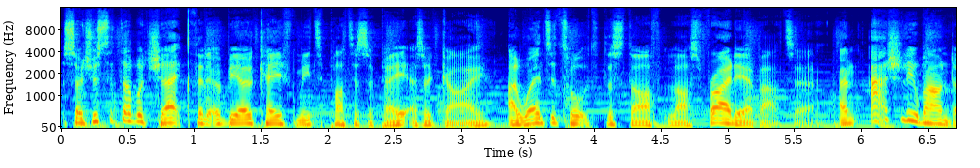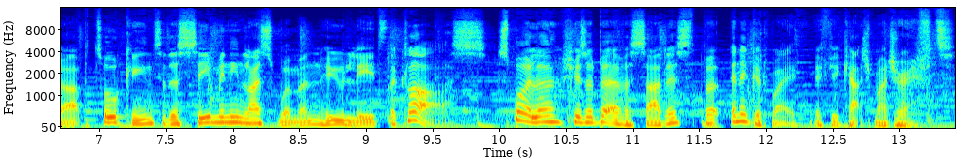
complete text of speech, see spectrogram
So just to double check that it would be okay for me to participate as a guy, I went to talk to the staff last Friday about it, and actually wound up talking to the seemingly nice woman who leads the class. Spoiler, she's a bit of a sadist, but in a good way, if you catch my drift.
